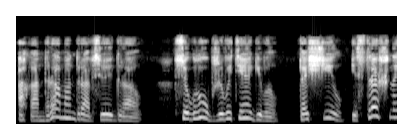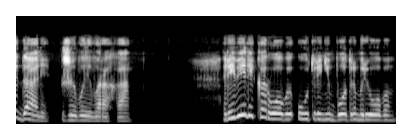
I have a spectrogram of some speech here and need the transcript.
А хандра-мандра все играл, все глубже вытягивал, тащил из страшной дали живые вороха. Ревели коровы утренним бодрым ревом,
